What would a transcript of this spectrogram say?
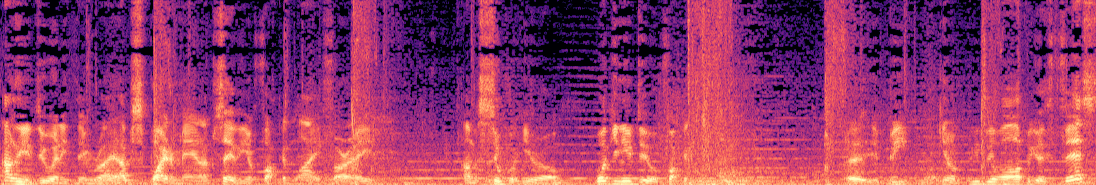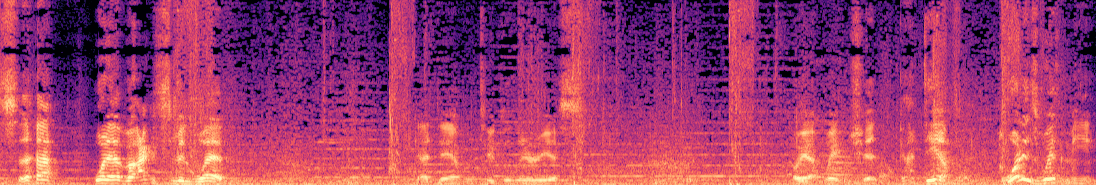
I don't need to do anything right. I'm Spider-Man. I'm saving your fucking life, alright? I'm a superhero. What can you do? Fucking uh, beat, you know, beat people up with your fists? Whatever, I can spin web. God damn, I'm too delirious. Oh yeah, wait, shit. God damn, what is with me?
